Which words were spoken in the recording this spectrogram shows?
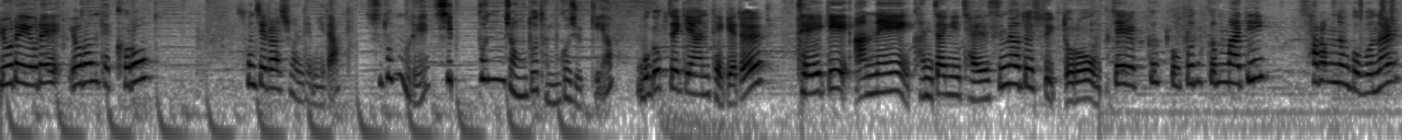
요래요래 요런 테크로 손질을 하시면 됩니다. 수돗물에 10분 정도 담궈줄게요. 목욕제 기한 대게를 대게 안에 간장이 잘 스며들 수 있도록 제일 끝부분 끝마디 살 없는 부분을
